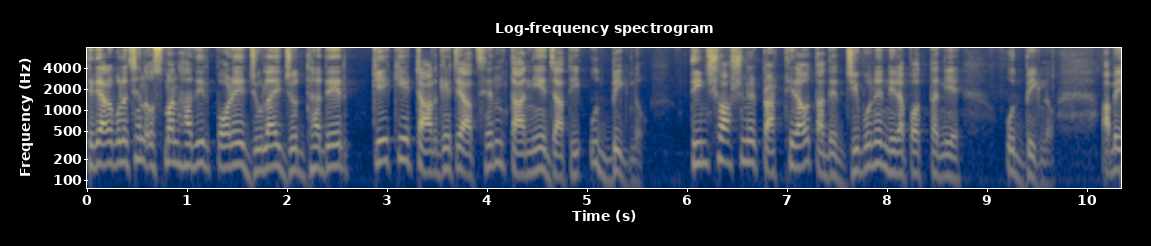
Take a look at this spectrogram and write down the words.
তিনি আরও বলেছেন, ওসমান হাদির পরে জুলাই যোদ্ধাদের কে কে টার্গেটে আছেন তা নিয়ে জাতি উদ্বিগ্ন। তিনশো আসনের প্রার্থীরাও তাদের জীবনের নিরাপত্তা নিয়ে উদ্বিগ্ন। আমি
